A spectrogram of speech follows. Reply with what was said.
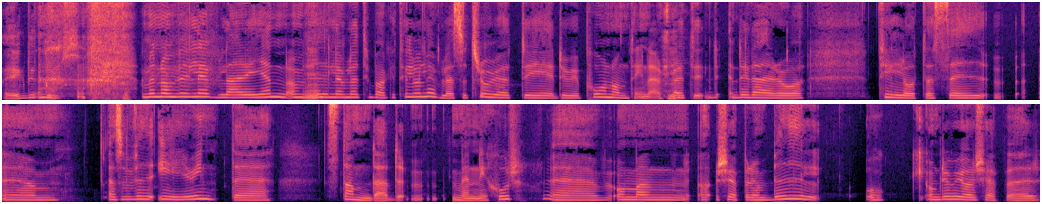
äg ditt gos. Men om vi levlar igen, om vi mm. levlar tillbaka till att levla så tror jag att det, du är på någonting där. För mm. att det, det där att tillåta sig um, Alltså vi är ju inte standardmänniskor. Eh, om man köper en bil och om du och jag köper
